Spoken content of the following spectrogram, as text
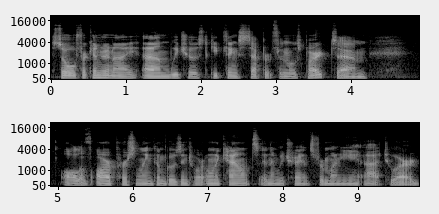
So for Kendra and I, um, we chose to keep things separate for the most part. Um, all of our personal income goes into our own accounts, and then we transfer money uh, to our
